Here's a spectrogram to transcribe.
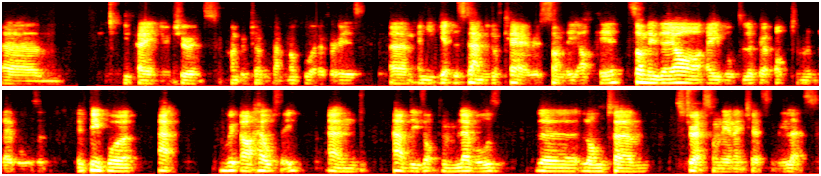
um, you pay in your insurance, 100, 200 pound a month, whatever it is, um, and you get the standard of care is suddenly up here. Suddenly they are able to look at optimum levels. And if people are at are healthy and have these optimum levels, the long term stress on the NHS will be less.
